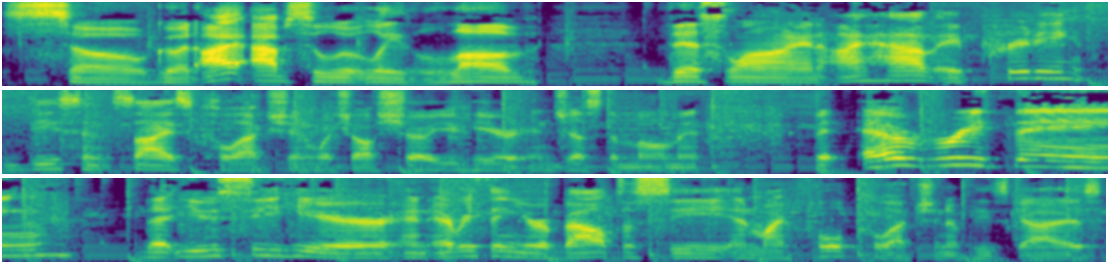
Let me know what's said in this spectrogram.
so good. I absolutely love this line. I have a pretty decent sized collection, which I'll show you here in just a moment. But everything that you see here and everything you're about to see in my full collection of these guys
